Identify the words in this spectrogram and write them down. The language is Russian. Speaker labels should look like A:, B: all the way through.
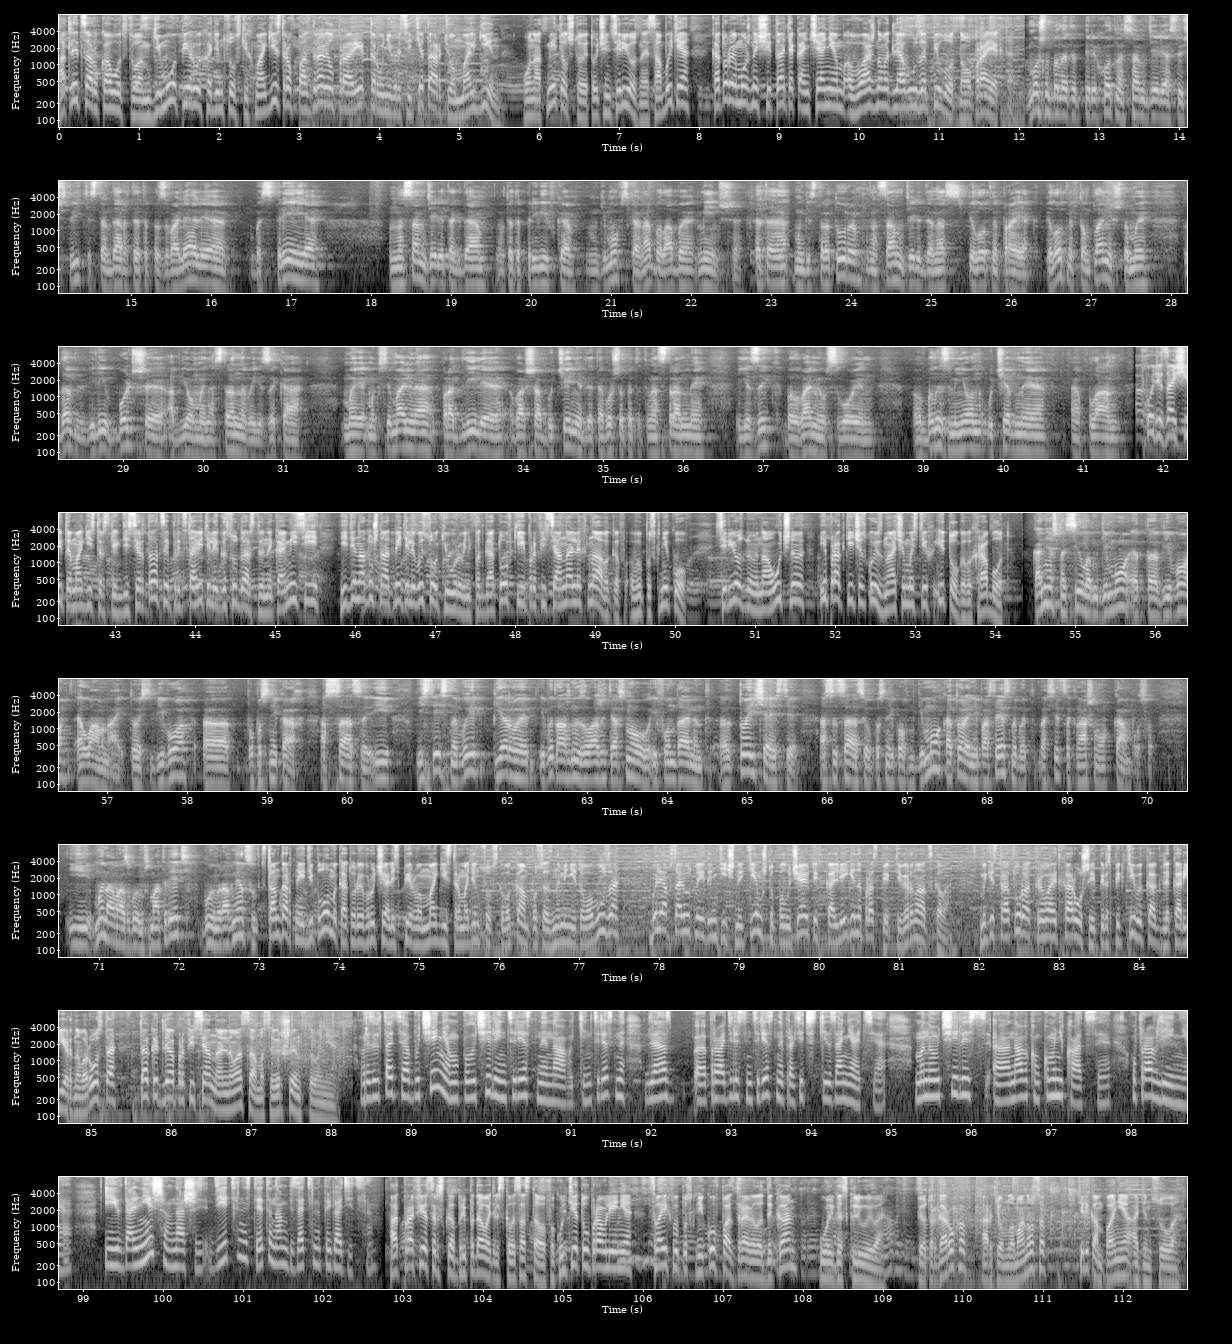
A: От лица руководства МГИМО первых одинцовских магистров поздравил проректор университета Артем Мальгин. Он отметил, что это очень серьезное событие, которое можно считать окончанием важного для вуза пилотного проекта.
B: Можно было этот переход на самом деле осуществить, и стандарты это позволяли быстрее. На самом деле тогда вот эта прививка МГИМовская, она была бы меньше. Это магистратура, на самом деле для нас пилотный проект. Пилотный в том плане, что мы туда ввели большие объемы иностранного языка, мы максимально продлили ваше обучение для того, чтобы этот иностранный язык был вами усвоен. Был изменен учебный э, план.
A: В ходе защиты магистрских диссертаций представители Государственной комиссии единодушно отметили высокий уровень подготовки и профессиональных навыков выпускников, серьезную научную и практическую значимость их итоговых работ.
C: Конечно, сила МГИМО – это в его alumni, то есть в его э, выпускниках ассоциации. И Естественно, вы первые, и вы должны заложить основу и фундамент э, той части Ассоциации выпускников МГИМО, которая непосредственно будет относиться к нашему кампусу. И мы на вас будем смотреть, будем равняться.
A: Стандартные дипломы, которые вручались первым магистрам Одинцовского кампуса знаменитого вуза, были абсолютно идентичны тем, что получают их коллеги на проспекте Вернадского. Магистратура открывает хорошие перспективы как для карьерного роста, так и для профессионального самосовершенствования.
D: В результате обучения мы получили интересные навыки, интересные для нас проводились интересные практические занятия. Мы научились э, навыкам коммуникации, управления. И в дальнейшем в нашей деятельности это нам обязательно пригодится.
A: От профессорского преподавательского состава факультета управления своих выпускников поздравила декан Ольга Склюева. Петр Горохов, Артем Ломоносов, телекомпания «Одинцова».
